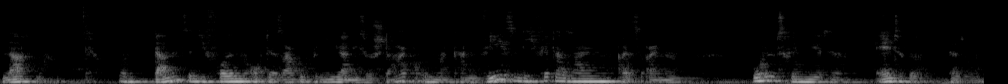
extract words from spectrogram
nachmachen. Und dann sind die Folgen auch der Sarkopenie gar nicht so stark und man kann wesentlich fitter sein als eine untrainierte ältere Person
